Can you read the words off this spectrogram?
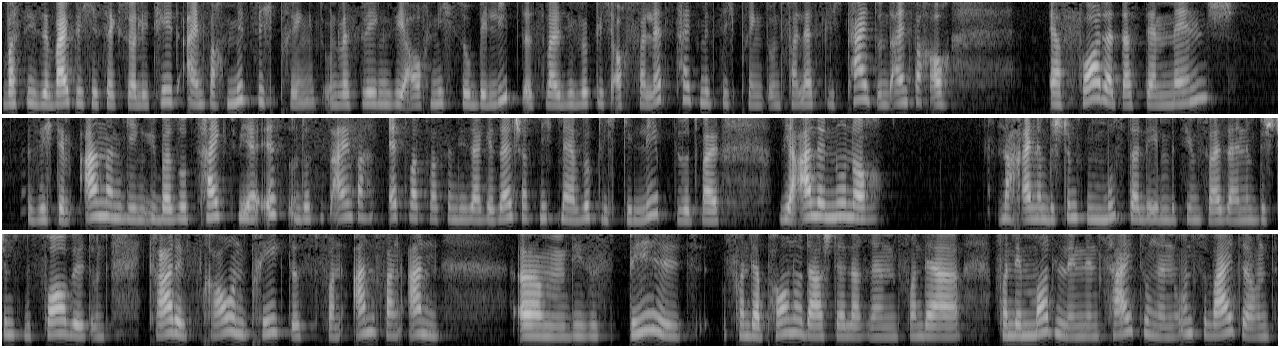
was diese weibliche Sexualität einfach mit sich bringt und weswegen sie auch nicht so beliebt ist, weil sie wirklich auch Verletztheit mit sich bringt und Verletzlichkeit und einfach auch erfordert, dass der Mensch sich dem anderen gegenüber so zeigt, wie er ist. Und das ist einfach etwas, was in dieser Gesellschaft nicht mehr wirklich gelebt wird, weil wir alle nur noch nach einem bestimmten Muster leben, beziehungsweise einem bestimmten Vorbild. Und gerade Frauen prägt es von Anfang an, ähm, dieses Bild von der Pornodarstellerin, von, der, von dem Model in den Zeitungen und so weiter. Und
